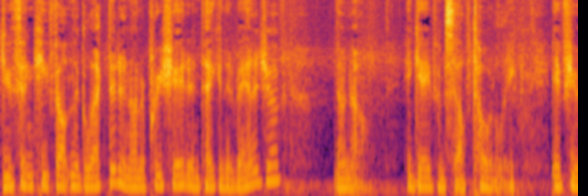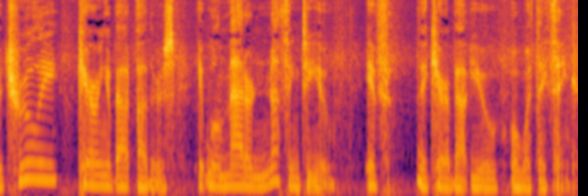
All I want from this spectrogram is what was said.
Do you think he felt neglected and unappreciated and taken advantage of? No, no. He gave himself totally. If you're truly caring about others, it will matter nothing to you if they care about you or what they think.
